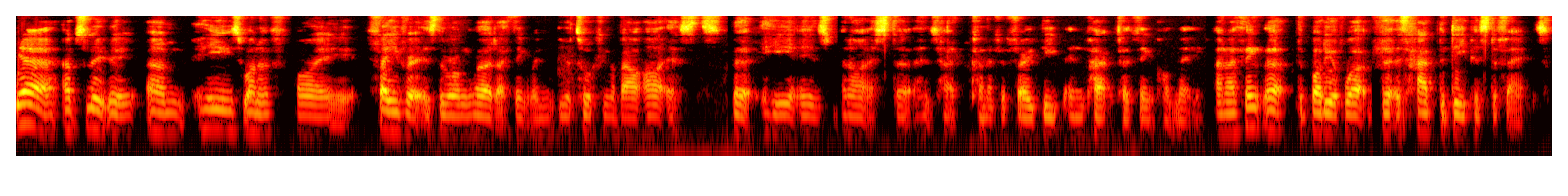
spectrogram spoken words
Yeah, absolutely. Um, he's one of my favourite is the wrong word, I think, when you're talking about artists. But he is an artist that has had kind of a very deep impact, I think, on me. And I think that the body of work that has had the deepest effect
